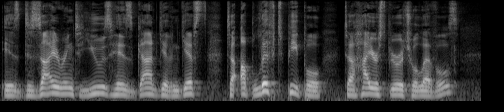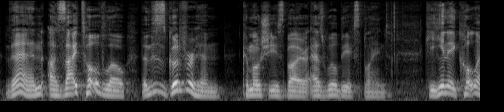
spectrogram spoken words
is desiring to use his God given gifts to uplift people to higher spiritual levels, then a Zaitovlo, then this is good for him. Kamoshi Isbayer, as will be explained. Kihine kola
